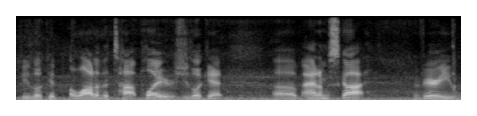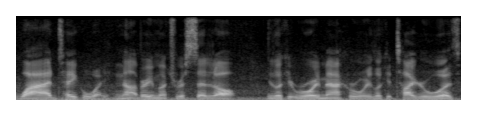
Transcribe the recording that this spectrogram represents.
If you look at a lot of the top players, you look at uh, Adam Scott, very wide takeaway, not very much wrist set at all. You look at Rory McIlroy, look at Tiger Woods.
